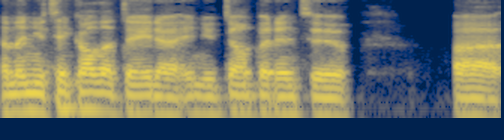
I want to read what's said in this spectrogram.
And then you take all that data and you dump it into uh,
